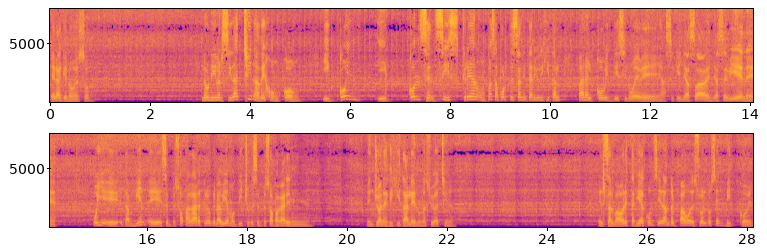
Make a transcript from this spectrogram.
Era que no eso. La Universidad China de Hong Kong y, Coin, y Consensys crean un pasaporte sanitario digital para el COVID-19. Así que ya saben, ya se viene. Oye, eh, también eh, se empezó a pagar, creo que lo habíamos dicho, que se empezó a pagar en, en yuanes digitales en una ciudad china. El Salvador estaría considerando el pago de sueldos en Bitcoin.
